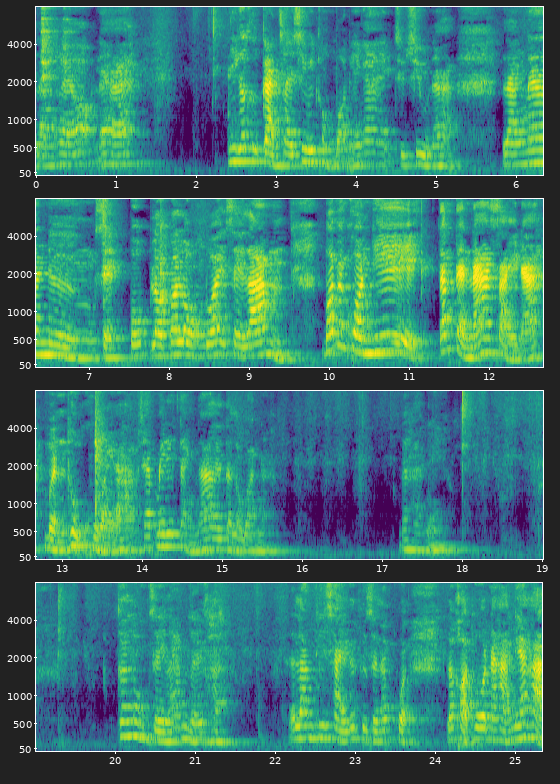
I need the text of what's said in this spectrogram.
หลังแล้วนะคะ นี่ก็คือการใช้ชีวิตของบอสง่ายๆ ชิวๆนะคะล้างหน้าหนึ่งเสร็จปุ๊บเราก็ลงด้วยเซรั่มบอสเป็นคนที่ตั้งแต่หน้าใสนะ เหมือนถูกหวยอะค่ะแทบไม่ได้แต่งหน้าเลยแต่ละวันนะนะคะนี่ก็ลงเซรั่มเลยค่ะเซรั่มที่ใช้ก็คือเซรั่มขวดแล้วขอโทษนะคะ เนี่ยค่ะ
